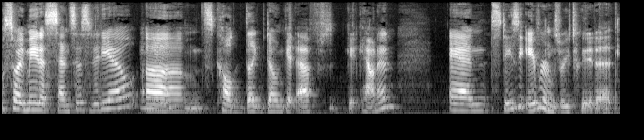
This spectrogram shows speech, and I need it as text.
so I made a census video. Um, it's called like "Don't Get F, Get Counted," and Stacey Abrams retweeted it.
